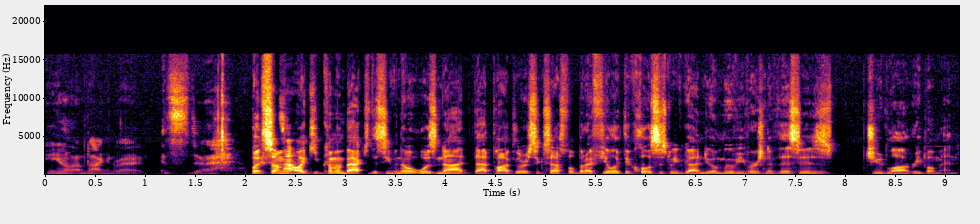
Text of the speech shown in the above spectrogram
you know what I'm talking about. It's uh, But somehow I keep coming back to this, even though it was not that popular or successful. But I feel like the closest we've gotten to a movie version of this is Jude Law, Repo Man,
